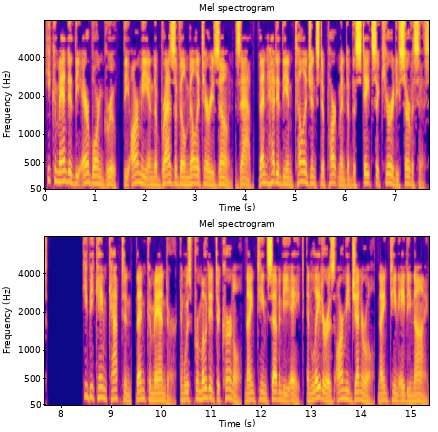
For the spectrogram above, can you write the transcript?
He commanded the Airborne Group, the Army and the Brazzaville Military Zone then headed the Intelligence Department of the State Security Services. He became captain, then commander, and was promoted to colonel 1978 and later as Army General 1989.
